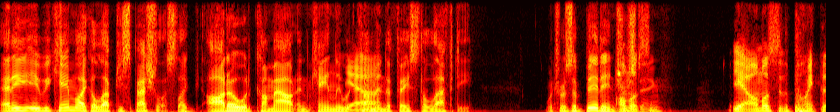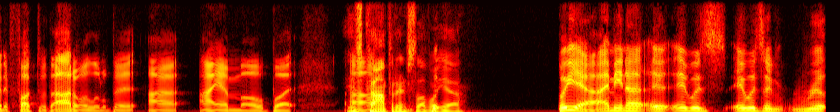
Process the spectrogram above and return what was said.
And he, he became like a lefty specialist. Like Otto would come out and Kahnle would yeah. come in to face the lefty, which was a bit interesting. Almost, yeah, almost to the point that it fucked with Otto a little bit. Uh, IMO, but his um, confidence level, but, yeah. But yeah, I mean, uh, it, it, was it was a real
